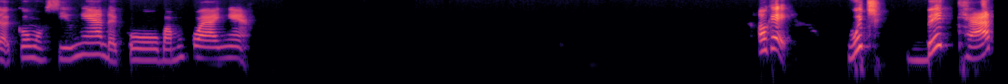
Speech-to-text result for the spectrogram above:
đợi cô một xíu nha để cô bấm qua nha Okay, which big cat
